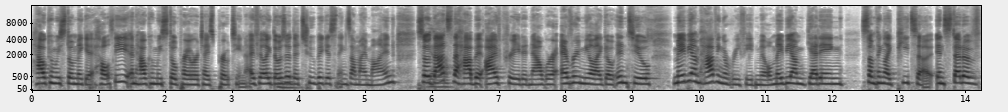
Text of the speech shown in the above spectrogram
how can we still make it healthy and how can we still prioritize protein? I feel like those are mm-hmm. the two biggest things on my mind. So that's the habit I've created now where every meal I go into, maybe I'm having a refeed meal, maybe I'm getting something like pizza instead of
